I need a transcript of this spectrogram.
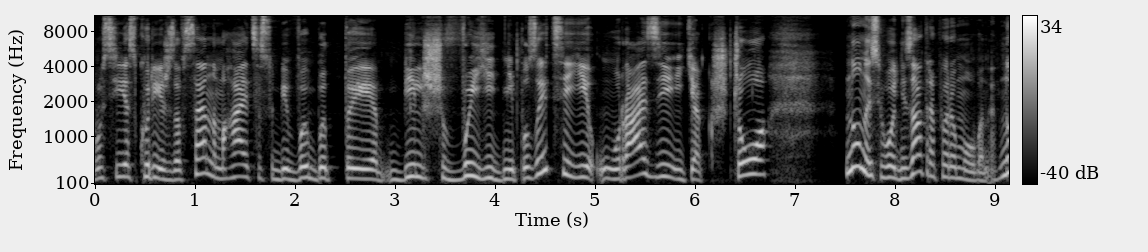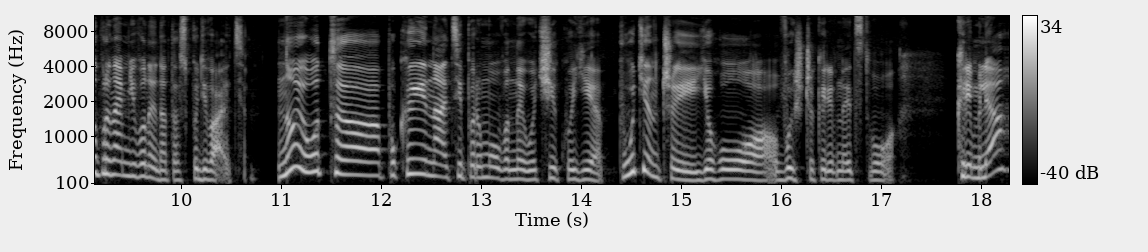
Росія, скоріш за все, намагається собі вибити більш вигідні позиції у разі, якщо ну не сьогодні, завтра перемовини. Ну, принаймні, вони на те сподіваються. Ну і от е, поки на ці перемовини очікує Путін чи його вище керівництво Кремля.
